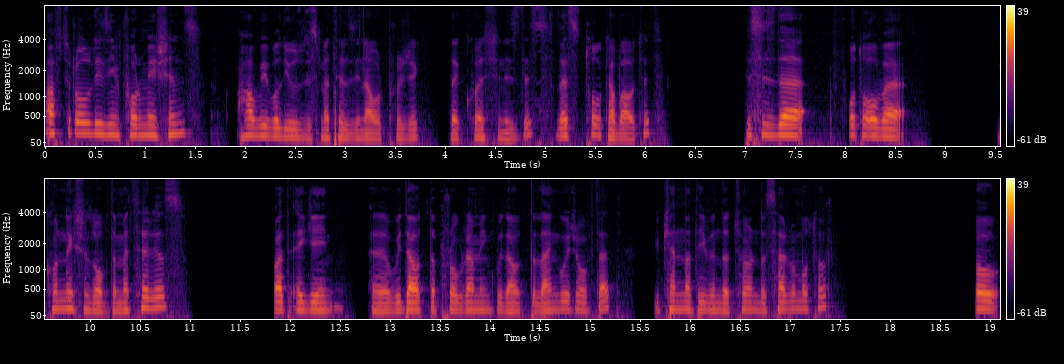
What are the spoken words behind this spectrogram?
After all these informations, how we will use these metals in our project, the question is this. Let's talk about it. This is the photo of a connections of the materials. But again uh, without the programming without the language of that you cannot even the turn the servo motor. So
